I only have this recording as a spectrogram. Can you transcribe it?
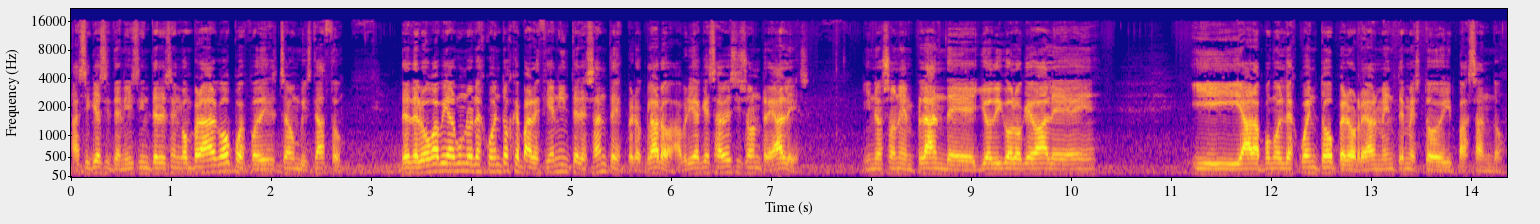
Así que si tenéis interés en comprar algo, pues podéis echar un vistazo. Desde luego había algunos descuentos que parecían interesantes, pero claro, habría que saber si son reales. Y no son en plan de yo digo lo que vale y ahora pongo el descuento, pero realmente me estoy pasando.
